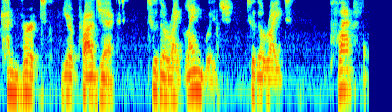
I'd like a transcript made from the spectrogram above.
convert your project to the right language, to the right platform.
